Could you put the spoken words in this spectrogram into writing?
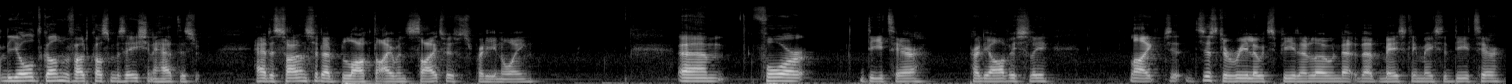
The old gun without customization had this had a silencer that blocked the iron sights, which was pretty annoying. Um, for D tier, pretty obviously, like just the reload speed alone that that basically makes it D tier,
